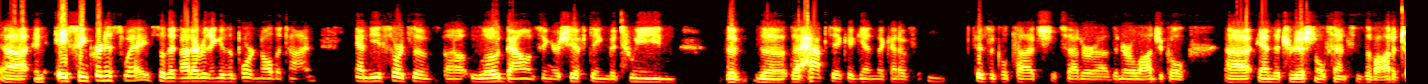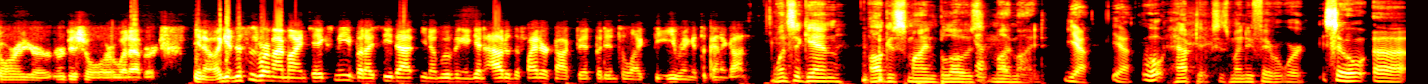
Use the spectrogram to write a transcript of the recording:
uh, an asynchronous way, so that not everything is important all the time. And these sorts of uh, load balancing or shifting between the, the the haptic, again, the kind of physical touch, et cetera, the neurological uh, and the traditional senses of auditory or, or, visual or whatever. You know, again, this is where my mind takes me, but I see that, you know, moving again out of the fighter cockpit, but into like the E ring at the Pentagon. Once again, August's mind blows yeah. my mind. Yeah. Yeah. Well, haptics is my new favorite word. So, uh,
